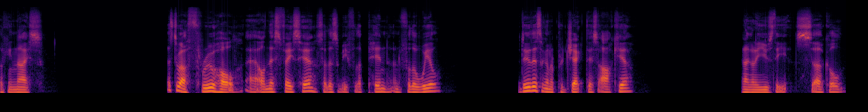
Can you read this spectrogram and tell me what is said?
Looking nice. Let's do our through hole uh, on this face here. So this will be for the pin and for the wheel. To do this, I'm going to project this arc here. And I'm going to use the circle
